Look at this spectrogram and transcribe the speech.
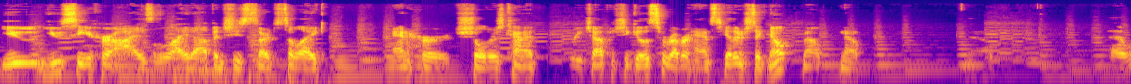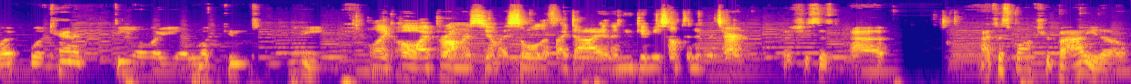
you you see her eyes light up, and she starts to like, and her shoulders kind of reach up, and she goes to rub her hands together, and she's like, "Nope, no, no, no." Uh, what what kind of deal are you looking to make? Like, oh, I promise you my soul if I die, and then you give me something in return. But she says, uh, "I just want your body, though.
